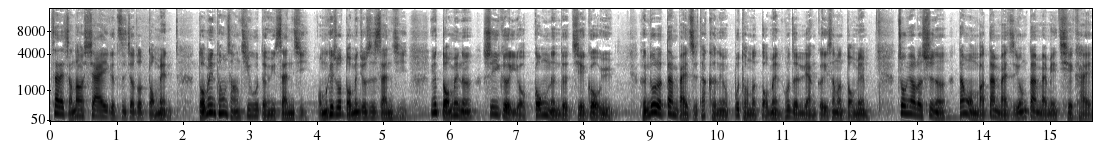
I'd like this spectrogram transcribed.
再来讲到下一个字叫做 domain，domain 通常几乎等于三级，我们可以说 domain 就是三级，因为 domain 呢是一个有功能的结构域。很多的蛋白质，它可能有不同的 domain 或者两个以上的 domain。重要的是呢，当我们把蛋白质用蛋白酶切开，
